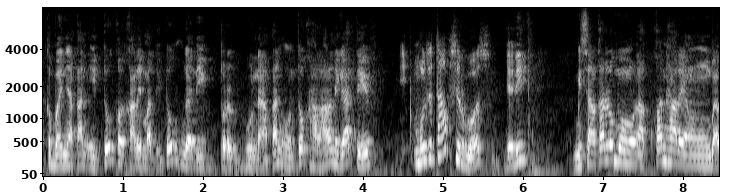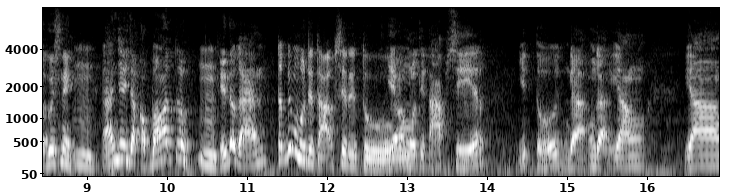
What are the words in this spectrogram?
kebanyakan itu ke kalimat itu nggak dipergunakan untuk hal-hal negatif Multi tafsir, Bos. jadi misalkan lu mau melakukan hal yang bagus nih Hmm. anjay cakep banget lu Hmm. gitu kan Tapi multi tafsir itu. ya emang multi tafsir gitu nggak nggak yang yang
